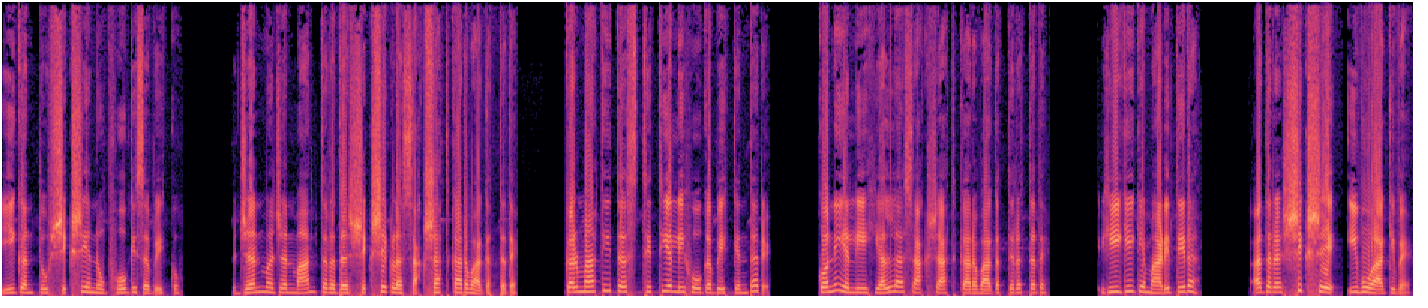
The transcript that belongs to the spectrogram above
ಈಗಂತೂ ಶಿಕ್ಷೆಯನ್ನು ಭೋಗಿಸಬೇಕು. ಜನ್ಮ ಜನ್ಮಾಂತರದ ಶಿಕ್ಷೆಗಳ ಸಾಕ್ಷಾತ್ಕಾರವಾಗುತ್ತದೆ. ಕರ್ಮಾತೀತ ಸ್ಥಿತಿಯಲ್ಲಿ ಹೋಗಬೇಕೆಂದರೆ ಕೊನೆಯಲ್ಲಿ ಎಲ್ಲ ಸಾಕ್ಷಾತ್ಕಾರವಾಗುತ್ತಿರುತ್ತದೆ. ಹೀಗೀಗೆ ಮಾಡಿದ್ದೀರ? ಅದರ ಶಿಕ್ಷೆ ಇವು ಆಗಿವೆ.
